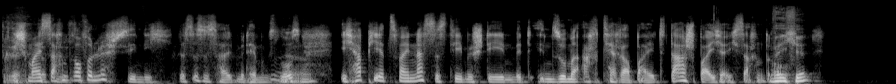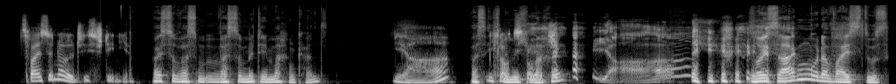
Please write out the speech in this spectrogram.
drin. ich schmeiß Das Sachen drauf und lösche sie nicht. Das ist es halt mit hemmungslos. Ja. Ich habe hier zwei NAS-Systeme stehen mit in Summe 8 Terabyte. Da speichere ich Sachen drauf. Welche? Zwei Synologies stehen hier. Weißt du, was, was du mit dem machen kannst? Ja. Was ich Cloud nämlich mache? Ja. Soll ich sagen oder weißt du es?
